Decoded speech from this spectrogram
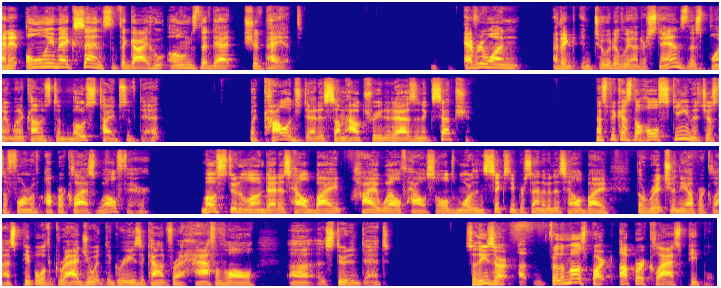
and it only makes sense that the guy who owns the debt should pay it. Everyone, I think, intuitively understands this point when it comes to most types of debt, but college debt is somehow treated as an exception. That's because the whole scheme is just a form of upper class welfare. Most student loan debt is held by high wealth households. More than 60% of it is held by the rich and the upper class. People with graduate degrees account for a half of all uh, student debt. So these are, uh, for the most part, upper class people.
